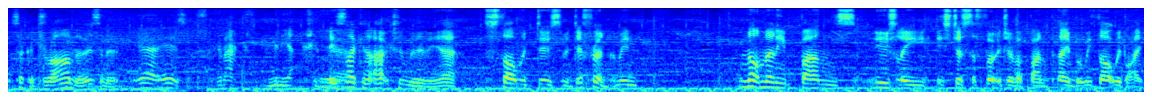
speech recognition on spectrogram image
It's like a drama, isn't it? Yeah, it is. It's like an action, mini action. It's like an action movie, yeah. Just thought we'd do something different. I mean, not many bands. Usually, it's just the footage of a band playing, but we thought we'd like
